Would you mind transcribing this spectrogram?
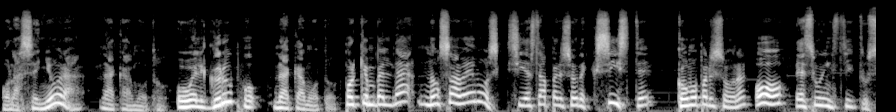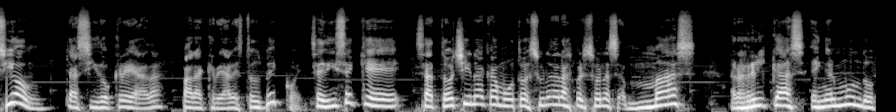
o la señora Nakamoto o el grupo Nakamoto, porque en verdad no sabemos si esta persona existe como persona o es una institución que ha sido creada para crear estos bitcoins. Se dice que Satoshi Nakamoto es una de las personas más ricas en el mundo,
